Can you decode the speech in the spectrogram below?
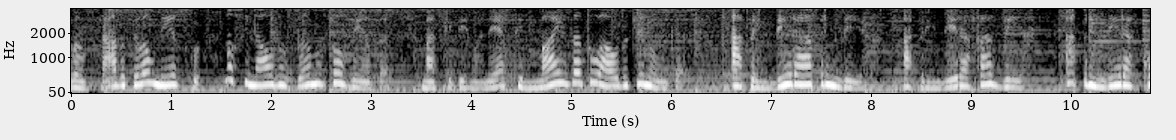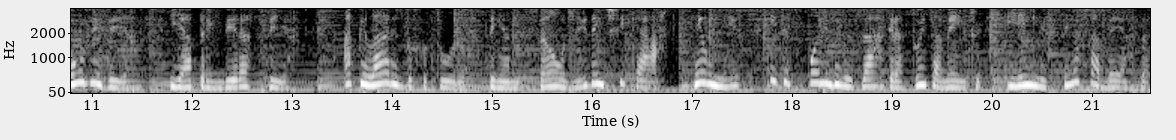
lançado pela Unesco no final dos anos 90 mas que permanece mais atual do que nunca. Aprender a aprender, aprender a fazer, aprender a conviver e aprender a ser. A Pilares do Futuro tem a missão de identificar, reunir e disponibilizar gratuitamente e em licença aberta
